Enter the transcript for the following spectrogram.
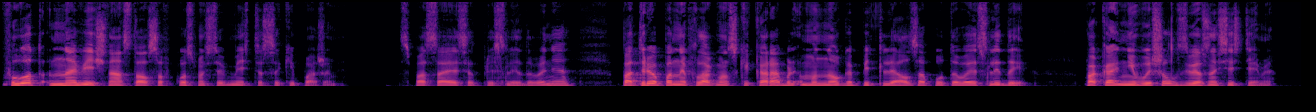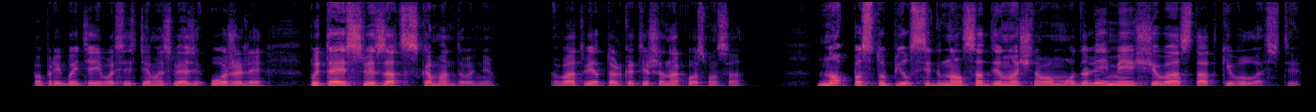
Флот навечно остался в космосе вместе с экипажами. Спасаясь от преследования, потрепанный флагманский корабль много петлял, запутывая следы, пока не вышел к звездной системе. По прибытии его системы связи ожили, пытаясь связаться с командованием. В ответ только тишина космоса. Но поступил сигнал с одиночного модуля, имеющего остатки власти.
